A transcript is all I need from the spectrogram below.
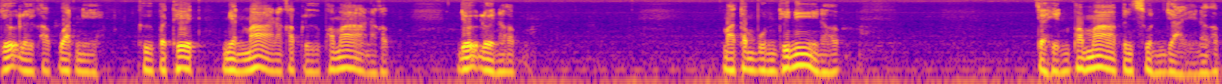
เยอะเลยครับวันนี้คือประเทศเมียนมานะครับ หรือพม่านะครับ เยอะเลยนะครับ มาทำบุญที่นี่นะครับ จะเห็นพม่าเป็นส่วนใหญ่นะครับ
